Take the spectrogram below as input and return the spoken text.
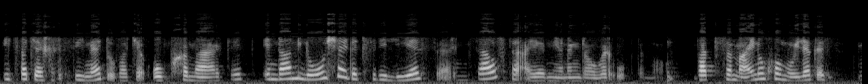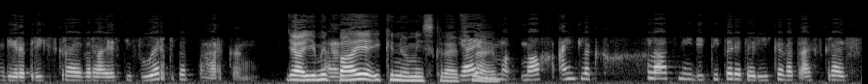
iets wat jy gesien het of wat jy opgemerk het en dan los jy dit vir die leser om self sy eie mening daaroor op te maak. Wat vir my nogal moeilik is met die rubriekskrywery is die woordbeperking. Ja, jy moet um, baie ekonomies skryf, jy nee. Jy mag eintlik glad nie die tipe rubrieke wat ek skryf,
